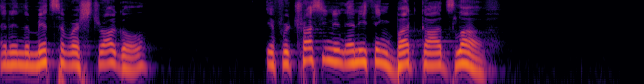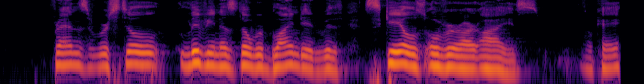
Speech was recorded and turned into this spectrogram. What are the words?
And in the midst of our struggle, if we're trusting in anything but God's love, friends, we're still living as though we're blinded with scales over our eyes. Okay?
